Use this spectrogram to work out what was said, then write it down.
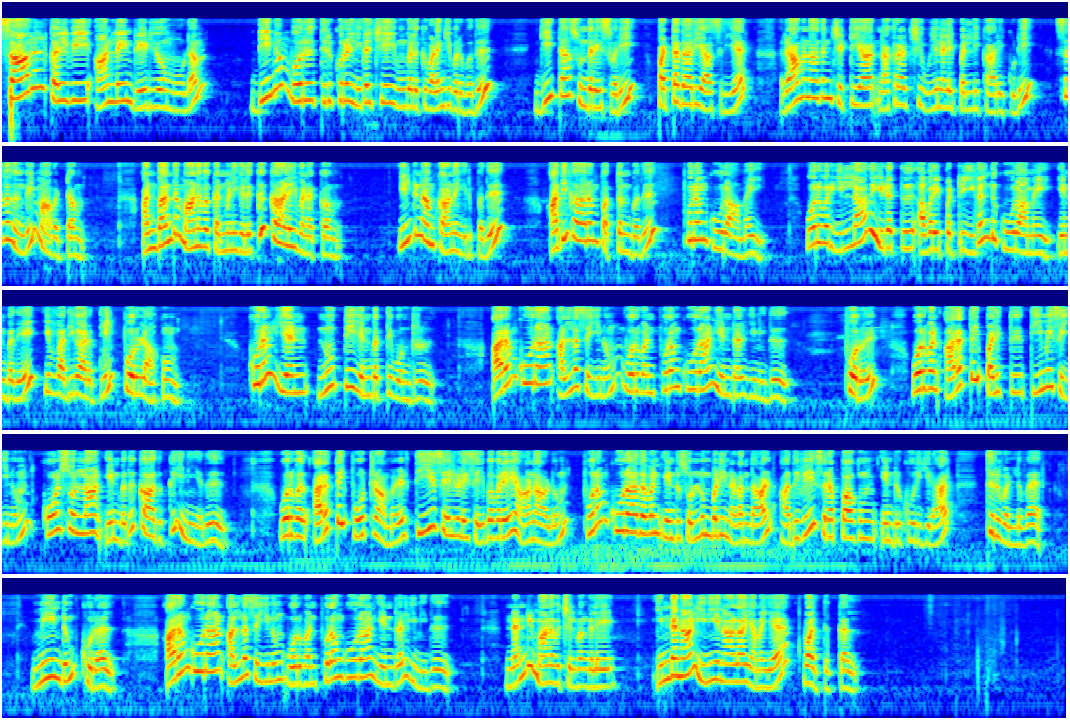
சாரல் கல்வி online radio மூலம் தினம் ஒரு திருக்குறள் நிகழ்ச்சியை உங்களுக்கு வழங்கி வருவது கீதா சுந்தரேஸ்வரி பட்டதாரி ஆசிரியர் ராமநாதன் செட்டியார் நகராட்சி உயர்நிலைப்பள்ளி காரைக்குடி சிவகங்கை மாவட்டம். அன்பார்ந்த மாணவ கண்மணிகளுக்கு காலை வணக்கம். இன்று நாம் காண இருப்பது அதிகாரம் பத்தொன்பது புறம் கூறாமை. ஒருவர் இல்லாத இடத்து அவரை பற்றி இகழ்ந்து கூறாமை என்பதே இவ்வதிகாரத்தின் பொருளாகும். குறள் எண் நூற்றி எண்பத்தி ஒன்று. அறம் கூறான் அல்ல செய்யினும் ஒருவன் புறம் கூறான் என்றல் இனிது. பொருள் ஒருவன் அறத்தை பழித்து தீமை செய்யினும் கோல் சொல்லான் என்பது காதுக்கு இனியது. ஒருவர் அறத்தை போற்றாமல் தீய செயல்களை செய்பவரே ஆனாலும் புறம் கூறாதவன் என்று சொல்லும்படி நடந்தால் அதுவே சிறப்பாகும் என்று கூறுகிறார் திருவள்ளுவர். மீண்டும் குறள் அறங்கூறான் அல்ல செய்யினும் ஒருவன் புறங்கூறான் என்றல் இனிது. நன்றி மாணவ செல்வங்களே இந்த நாள் இனிய நாளாய் அமைய வாழ்த்துக்கள்.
